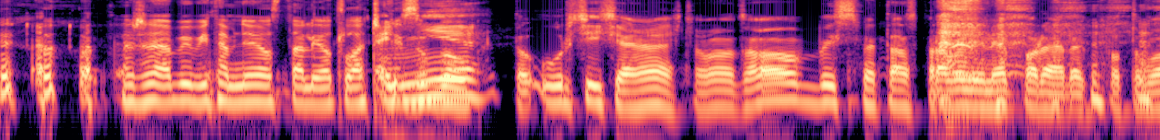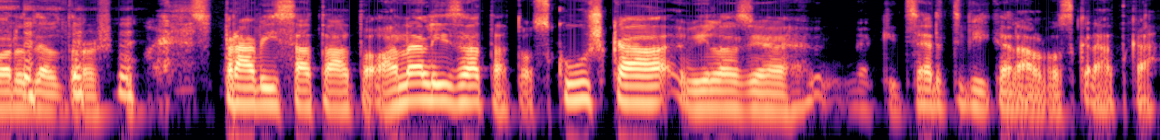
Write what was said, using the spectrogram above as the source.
Takže aby by tam neostali otlačky zubov. Nie, to určite nie. To, to by sme tam spravili neporiadok, potom bordel trošku. Spraví sa táto analýza, táto skúška, vylezie nejaký certifikát alebo skrátka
